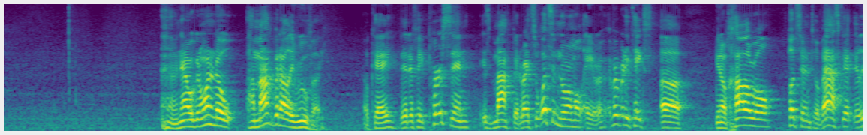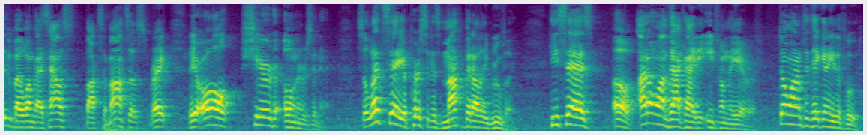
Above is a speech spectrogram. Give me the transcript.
now we're going to want to know Hamakbet Ali Ruvai. Okay, that if a person is makbet, right? So what's a normal Erev? Everybody takes a you know challah puts it into a basket. They leave it by one guy's house, box of matzos, right? They are all shared owners in it. So let's say a person is makbet Ali Ruvai. He says, "Oh, I don't want that guy to eat from the Erev. Don't want him to take any of the food."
